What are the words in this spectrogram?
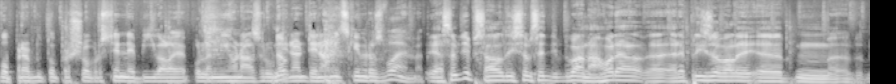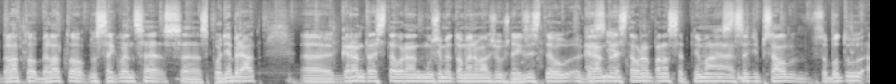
opravdu to prošlo prostě nebývalé, podle mého názoru, No. no. dynamickým rozvojem. Jako. Já jsem ti psal, když jsem se, byla náhoda, eh, reprízovali, eh, mm, byla to, byla to sekvence z, z Poděbrat, eh, Grand Restaurant, můžeme to jmenovat, že už neexistují, Grand Jasně. Restaurant pana Septima, já jsem ti psal v sobotu a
